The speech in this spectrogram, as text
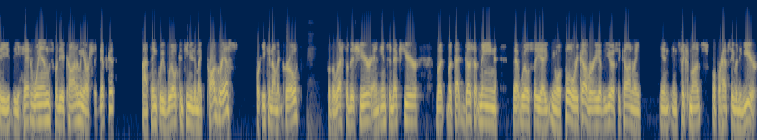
the the headwinds for the economy are significant. I think we will continue to make progress for economic growth for the rest of this year and into next year. But but that doesn't mean that we'll see a you know a full recovery of the U.S. economy in, in six months or perhaps even a year.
